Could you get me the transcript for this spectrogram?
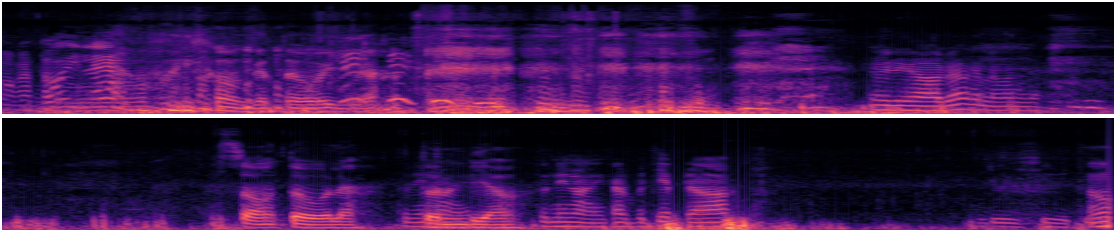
ขอกระโต๊ะอีกแล้วๆไม่ของกระโตอีกแล้ว เดี๋ยวแล้วกันมันสองตัวแล้วตัวเดียว ตัวนี้หน่อยกันไปเจ็บดอกดูชื่อเอ้า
